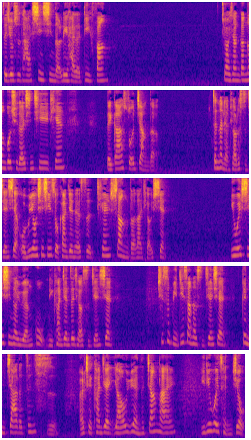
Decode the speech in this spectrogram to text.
这就是他信心的厉害的地方。就好像刚刚过去的星期天，德嘎所讲的，在那两条的时间线，我们用星星所看见的是天上的那条线。因为星星的缘故，你看见这条时间线，其实比地上的时间线更加的真实，而且看见遥远的将来一定会成就。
